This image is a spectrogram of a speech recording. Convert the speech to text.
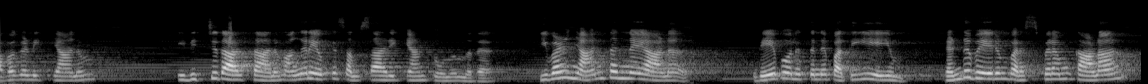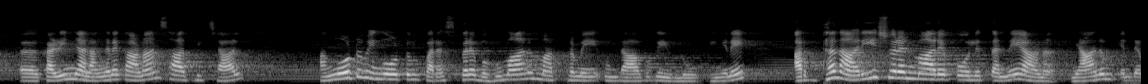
അവഗണിക്കാനും ഇടിച്ചു താഴ്ത്താനും അങ്ങനെയൊക്കെ സംസാരിക്കാൻ തോന്നുന്നത്. ഇവൾ ഞാൻ തന്നെയാണ്. ഇതേപോലെ തന്നെ പതിയെയും രണ്ടുപേരും പരസ്പരം കാണാൻ കഴിഞ്ഞാൽ അങ്ങനെ കാണാൻ സാധിച്ചാൽ അങ്ങോട്ടും ഇങ്ങോട്ടും പരസ്പര ബഹുമാനം മാത്രമേ ഉണ്ടാവുകയുള്ളൂ. ഇങ്ങനെ അർദ്ധനാരീശ്വരന്മാരെ പോലെ തന്നെയാണ് ഞാനും എന്റെ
